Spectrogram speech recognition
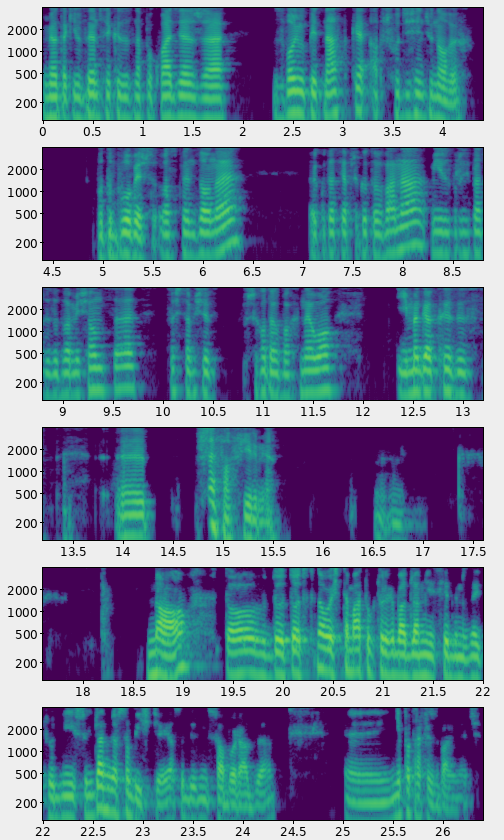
Miał taki wewnętrzny kryzys na pokładzie, że zwolnił 15, a przyszło 10 nowych. Bo to było, wiesz, rozpędzone, rekrutacja przygotowana, mieli rozpocząć pracę za dwa miesiące, coś tam się w przychodach wachnęło i mega kryzys e, szefa w firmie. Mhm. No, to dotknąłeś tematu, który chyba dla mnie jest jednym z najtrudniejszych. Dla mnie osobiście, ja sobie z nim słabo radzę. E, nie potrafię zwalniać.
